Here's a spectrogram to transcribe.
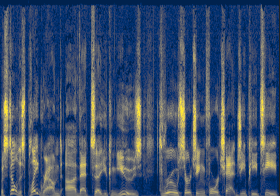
But still, this playground uh, that you can use through searching for ChatGPT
